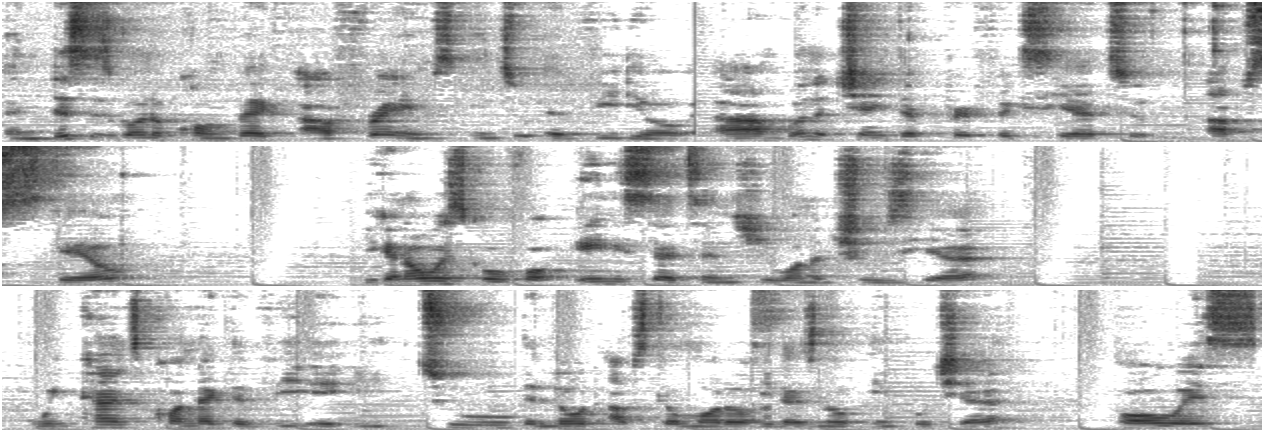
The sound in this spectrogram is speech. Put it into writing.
and this is going to convert our frames into a video. I'm going to change the prefix here to upscale you can always go for any settings you want to choose here. We can't connect the VAE to the load upscale model if there's no input here. Always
